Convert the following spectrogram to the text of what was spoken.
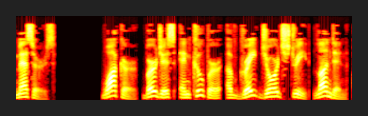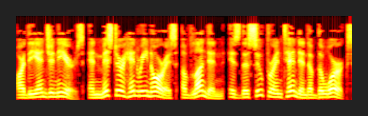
Messrs. Walker, Burgess, and Cooper, of Great George Street, London, are the engineers, and Mr Henry Norris, of London, is the superintendent of the works.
